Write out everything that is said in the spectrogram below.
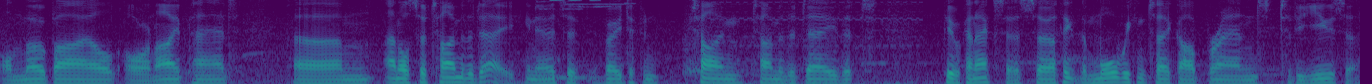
on mobile or on iPad um, and also time of the day. You know, it's a very different time time of the day that people can access. So I think the more we can take our brand to the user,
